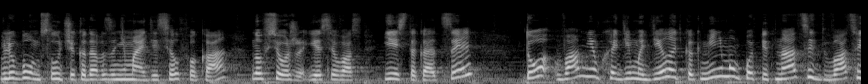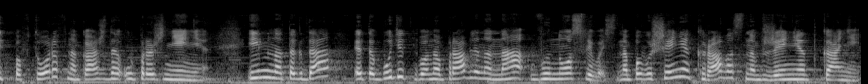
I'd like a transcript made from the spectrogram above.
в любом случае, когда вы занимаетесь ЛФК, но все же, если у вас есть такая цель, то вам необходимо делать как минимум по 15-20 повторов на каждое упражнение. Именно тогда это будет направлено на выносливость, на повышение кровоснабжения тканей.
